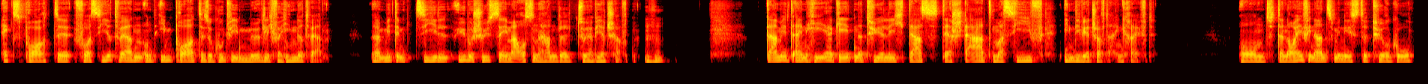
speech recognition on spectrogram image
Exporte forciert werden und Importe so gut wie möglich verhindert werden. Äh, Mit dem Ziel, Überschüsse im Außenhandel zu erwirtschaften. Mhm. Damit einher geht natürlich, dass der Staat massiv in die Wirtschaft eingreift. Und der neue Finanzminister Turgot,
